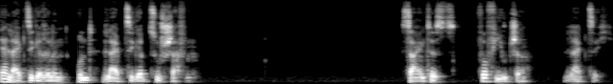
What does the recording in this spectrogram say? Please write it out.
der Leipzigerinnen und Leipziger zu schaffen. Scientists for Future Leipzig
